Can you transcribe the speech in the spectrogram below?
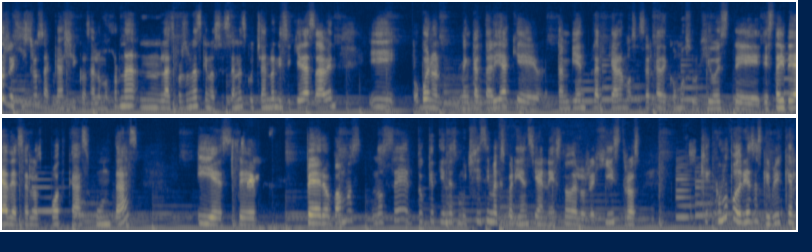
los registros akáshicos? A lo mejor las personas que nos están escuchando ni siquiera saben y bueno, me encantaría que también platicáramos acerca de cómo surgió este, esta idea de hacer los podcasts juntas y este, pero vamos, no sé, tú que tienes muchísima experiencia en esto de los registros, ¿cómo podrías describir que,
